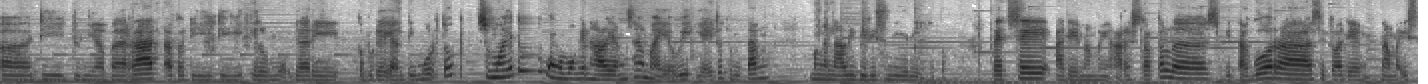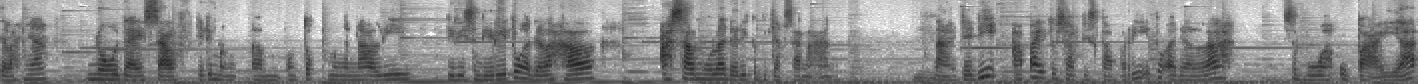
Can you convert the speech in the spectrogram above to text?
uh, di dunia barat atau di, di ilmu dari kebudayaan timur tuh semuanya tuh mau ngomongin hal yang sama ya Wi, yaitu tentang mengenali diri sendiri gitu let's say ada yang namanya Aristoteles, Pythagoras, itu ada yang nama istilahnya know thyself. Jadi meng, um, untuk mengenali diri sendiri itu adalah hal asal mula dari kebijaksanaan. Hmm. Nah, jadi apa itu self discovery? Itu adalah sebuah upaya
